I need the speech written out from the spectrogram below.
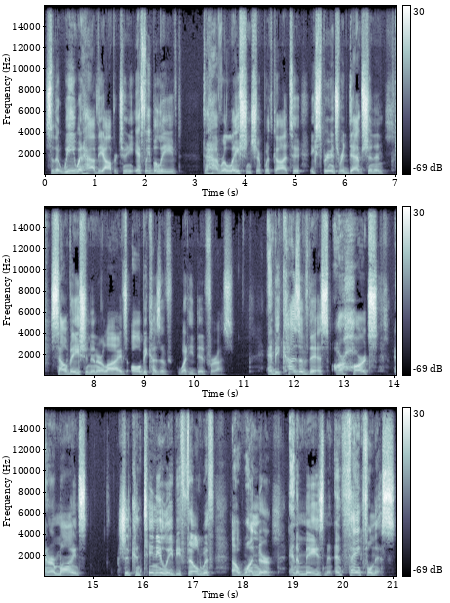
so that we would have the opportunity, if we believed, to have relationship with God, to experience redemption and salvation in our lives, all because of what he did for us. And because of this, our hearts and our minds should continually be filled with uh, wonder and amazement and thankfulness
